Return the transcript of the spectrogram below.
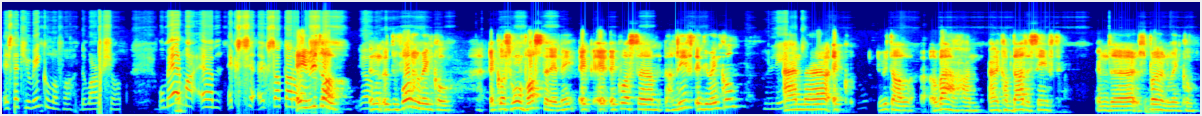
Is dat je winkel of wat? De warp shop. Hoe meer, maar ehm, ik, ik zat daar op Hey, weet al, Ja, in de vorige winkel. Ik was gewoon vast erin, hè. Ik, ik, ik was ehm, geliefd in die winkel. En eh, ik, weet al, weggegaan. En ik heb daar gesaved. In de spullenwinkel.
